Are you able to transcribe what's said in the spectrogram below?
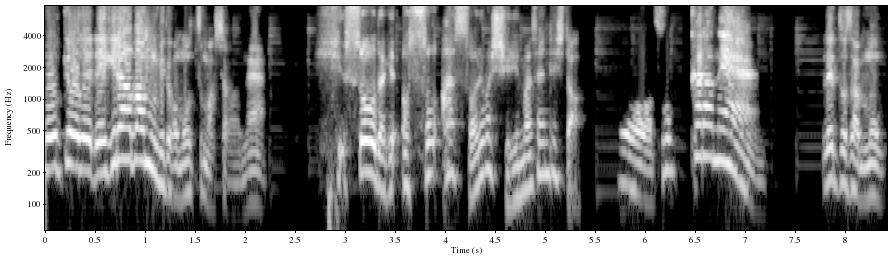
東京でレギュラー番組とか持ってましたからね。そうだけど、あ、そあそれは知りませんでした？そうそっからね、レッドさんもう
